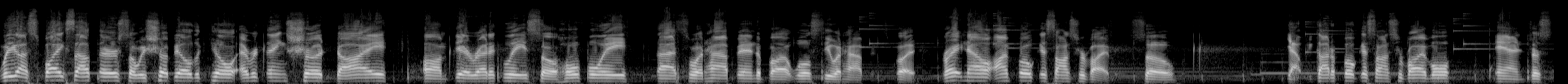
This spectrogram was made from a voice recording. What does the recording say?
we got spikes out there, so we should be able to kill. Everything should die, um, theoretically, so hopefully that's what happened, but we'll see what happens. But right now, I'm focused on surviving, so yeah, we got to focus on survival and just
